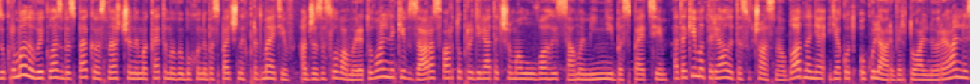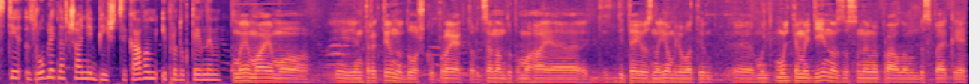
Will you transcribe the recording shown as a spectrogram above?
Зокрема, новий клас безпеки оснащений макетами вибухонебезпечних предметів. Адже, за словами рятувальників, зараз варто приділяти чимало уваги саме мінній безпеці. А такі матеріали та сучасне обладнання, як от окуляр віртуальної реальності, зроблять навчання більш цікавим і продуктивним. Ми маємо інтерактивну дошку, проектор. Це нам допомагає дітей ознайомлювати е, мультимедійно з основними правилами безпеки.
